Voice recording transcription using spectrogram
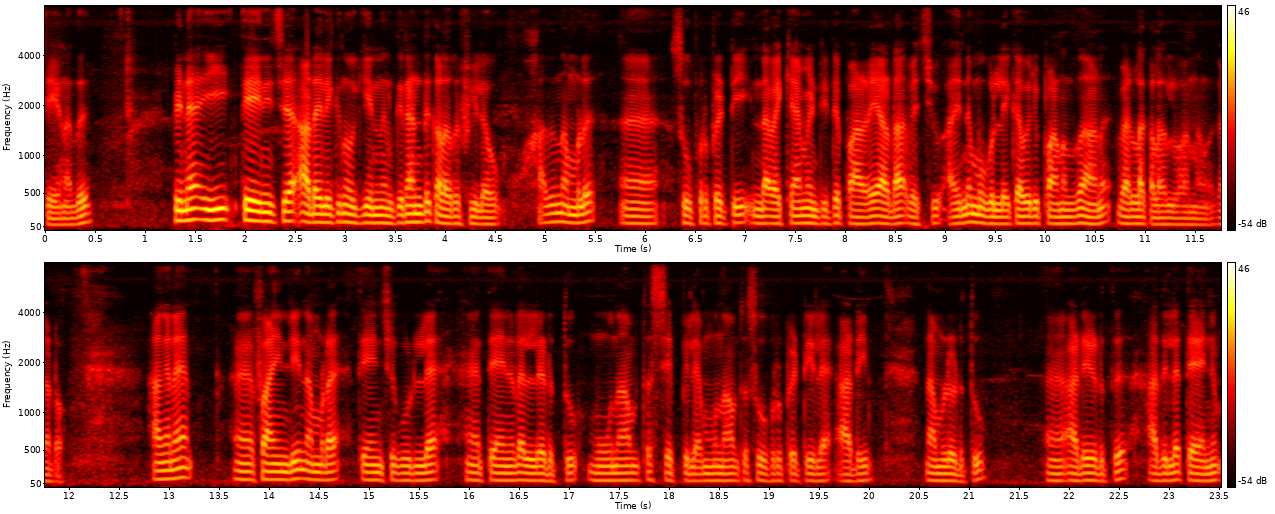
ചെയ്യണത്. പിന്നെ ഈ തേനീച്ച അടയിലേക്ക് നോക്കി കഴിഞ്ഞാൽ നിങ്ങൾക്ക് രണ്ട് കളർ ഫീലാവും അത് നമ്മൾ സൂപ്പർ പെട്ടി ഉണ്ടാ വയ്ക്കാൻ വേണ്ടിയിട്ട് പഴയ അട വെച്ചു. അതിന്റെ മുകളിലേക്ക് അവർ പണിതാണ് വെള്ള കളറിൽ വന്നത് കേട്ടോ. അങ്ങനെ ഫൈനലി നമ്മുടെ തേനീച്ചക്കൂടിലെ തേനുകളെല്ലാം എടുത്തു. മൂന്നാമത്തെ സ്റ്റെപ്പിലെ മൂന്നാമത്തെ സൂപ്പർ പെട്ടിയിലെ അടയും നമ്മളെടുത്തു അടയെടുത്ത് അതിലെ തേനും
